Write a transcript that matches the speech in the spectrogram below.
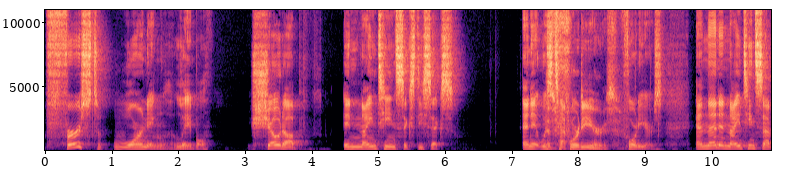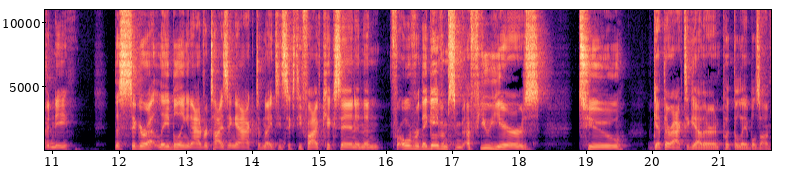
first warning label showed up in 1966 and it was That's 40 years. 40 years. And then in 1970, the Cigarette Labeling and Advertising Act of 1965 kicks in, and then for over they gave them some a few years to get their act together and put the labels on.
